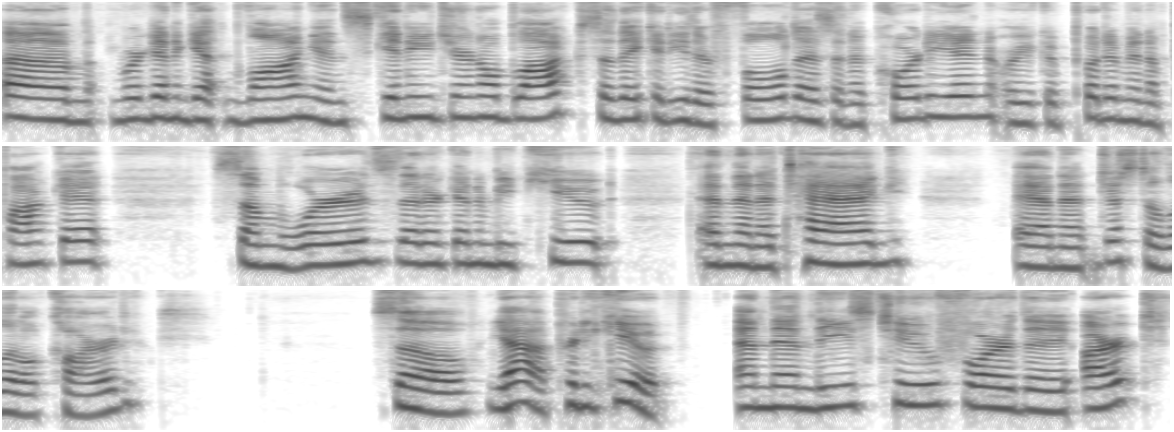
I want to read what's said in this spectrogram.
Um, we're going to get long and skinny journal blocks so they could either fold as an accordion or you could put them in a pocket. Some words that are going to be cute, and then a tag and a, just a little card. So, yeah, pretty cute. And then these two for the art.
